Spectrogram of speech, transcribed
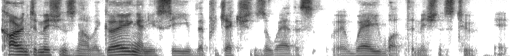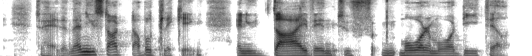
current emissions and how we're going, and you see the projections of where this where you want the emissions to to head, and then you start double clicking and you dive into f- more and more detail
